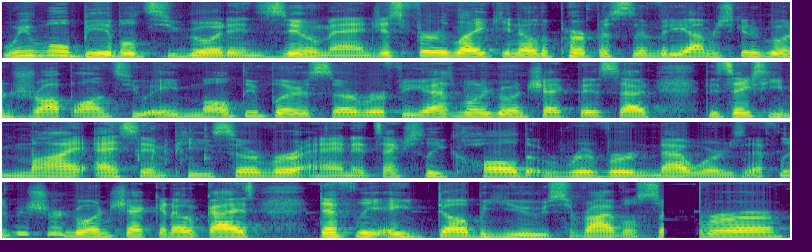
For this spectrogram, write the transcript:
we will be able to go ahead and zoom. And just for like, you know, the purpose of the video, I'm just going to go and drop onto a multiplayer server. If you guys want to go and check this out, this is actually my SMP server and it's actually called River Networks. Definitely be sure to go and check it out, guys. Definitely a W survival server.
